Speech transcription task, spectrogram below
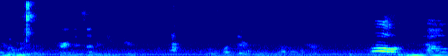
turn over the card that's underneath your little butt there? Oh no.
